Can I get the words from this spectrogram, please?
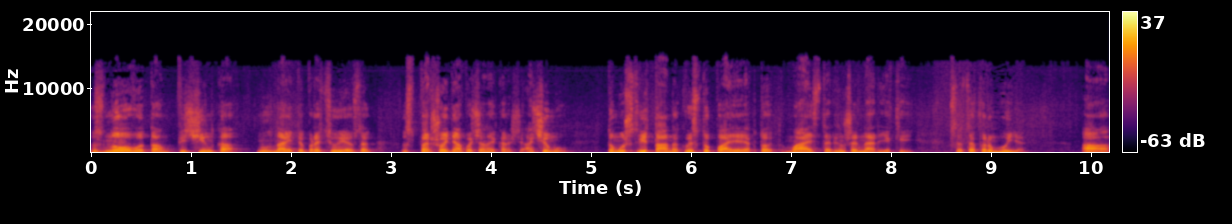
знову там печінка, ну знаєте, працює все. З першого дня починає краще. А чому? Тому що світанок виступає як той майстер, інженер, який все це формує. А,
